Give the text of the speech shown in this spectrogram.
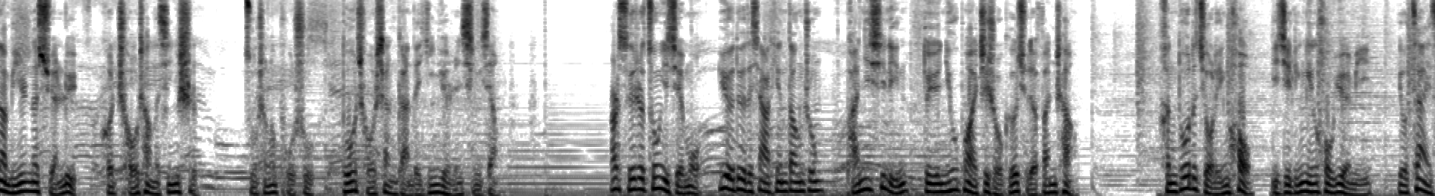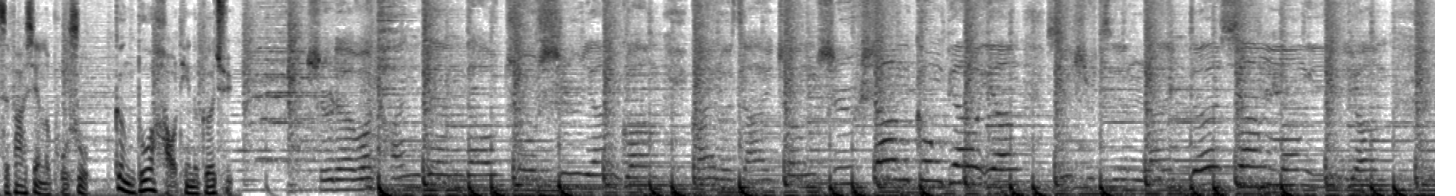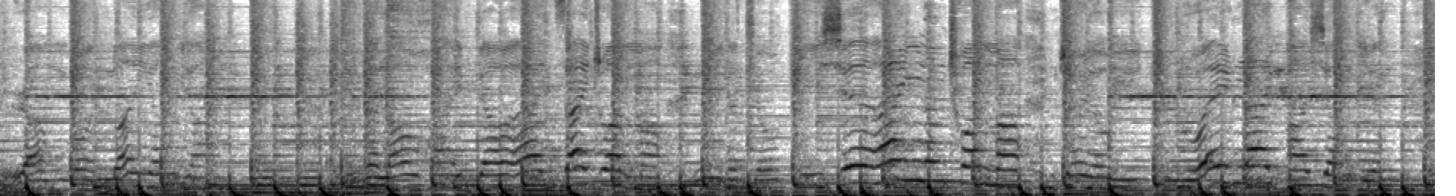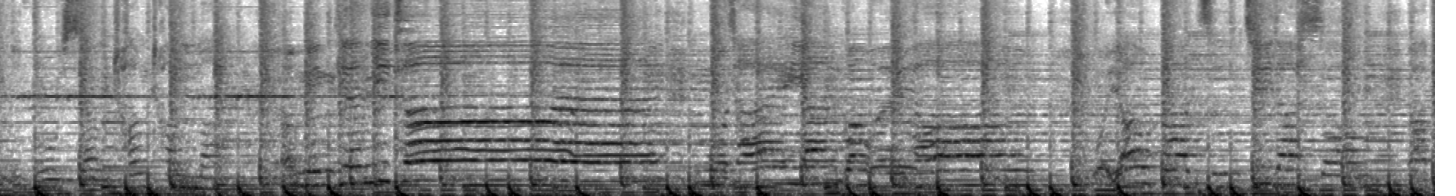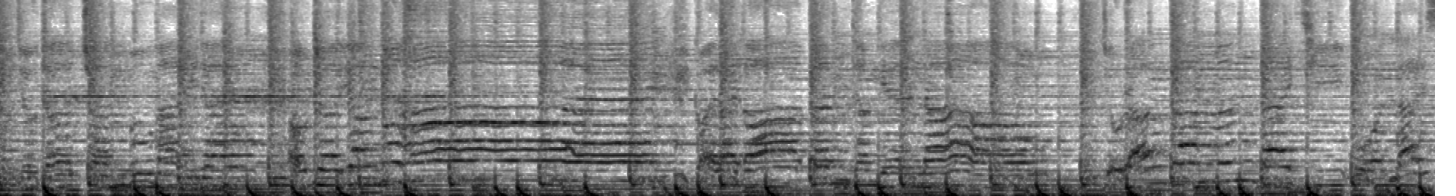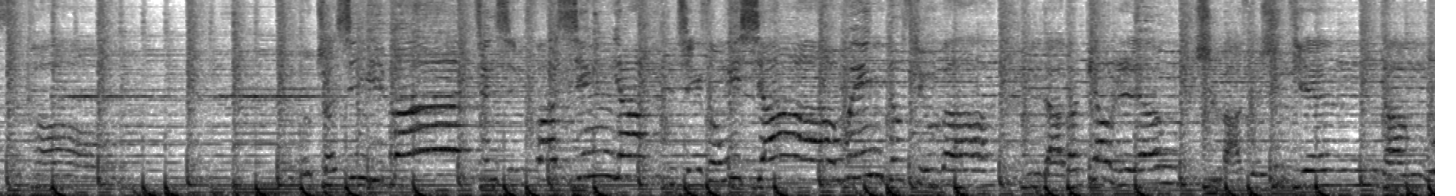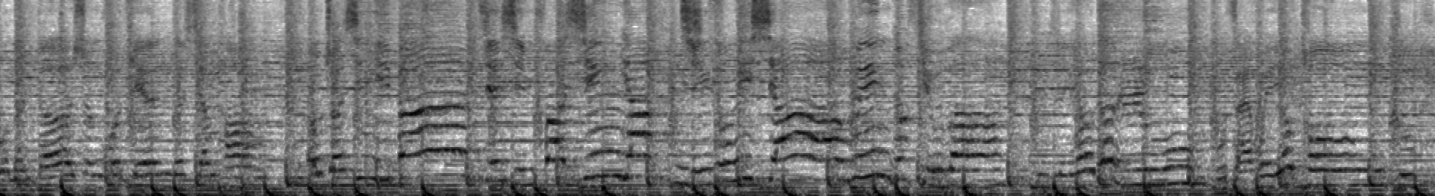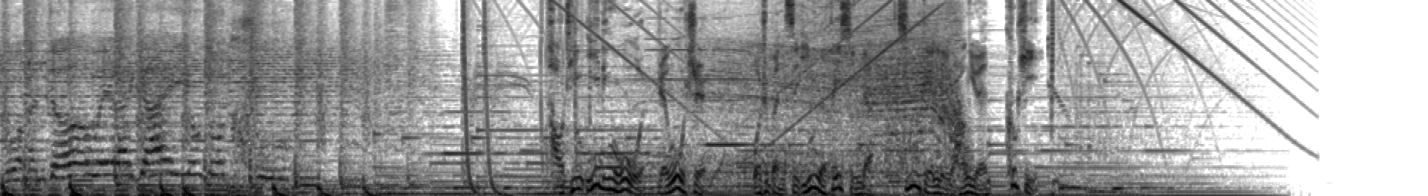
那迷人的旋律和惆怅的心事，组成了朴树多愁善感的音乐人形象。而随着综艺节目《乐队的夏天》当中，盘尼西林对于《New Boy》这首歌曲的翻唱，很多的九零后以及零零后乐迷又再一次发现了朴树更多好听的歌曲。是的，我看见到处是阳光，轻松一下，Windows 九八，打扮漂亮，十八岁是天堂，我们的生活甜得像糖。哦，专心一把，坚信发信呀，轻松一下，Windows 九八，最后的路不再会有痛苦，我们的未来该有多酷。好听一零五五人物志，我是本次音乐飞行的经典领航员 Cookie。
